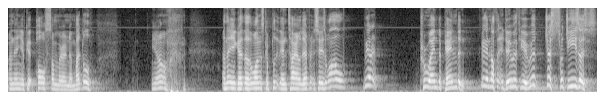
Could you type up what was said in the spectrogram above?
And then you've got Paul somewhere in the middle you know. and then you get the the one that's completely entirely different and says, well, we're pro independent. We've got nothing to do with you. We're just for Jesus.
